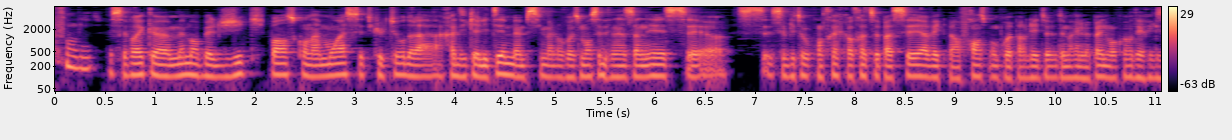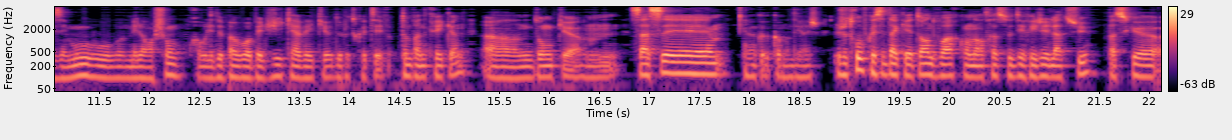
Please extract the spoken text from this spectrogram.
font vie. C'est vrai que même en Belgique, je pense qu'on a moins cette culture de la radicalité, même si malheureusement ces dernières années, c'est euh, plutôt au contraire qu'en train de se passer avec, ben, en France, on pourrait parler de, Marine Le Pen ou encore d'Éric Zemmour ou Mélenchon ou les deux pas en Belgique avec euh, de l'autre côté Tom Van Kreken. Euh, donc euh, c'est assez comment dirais-je? Je trouve que c'est inquiétant de voir qu'on est en train de se diriger là-dessus parce que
